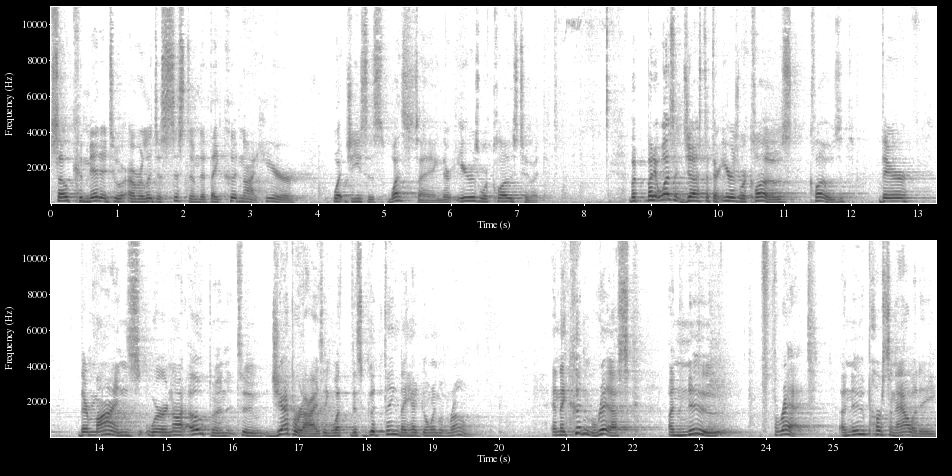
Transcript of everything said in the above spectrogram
So committed to a religious system that they could not hear what Jesus was saying. Their ears were closed to it. But, but it wasn't just that their ears were closed, closed. Their their minds were not open to jeopardizing what this good thing they had going with Rome. And they couldn't risk a new threat, a new personality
